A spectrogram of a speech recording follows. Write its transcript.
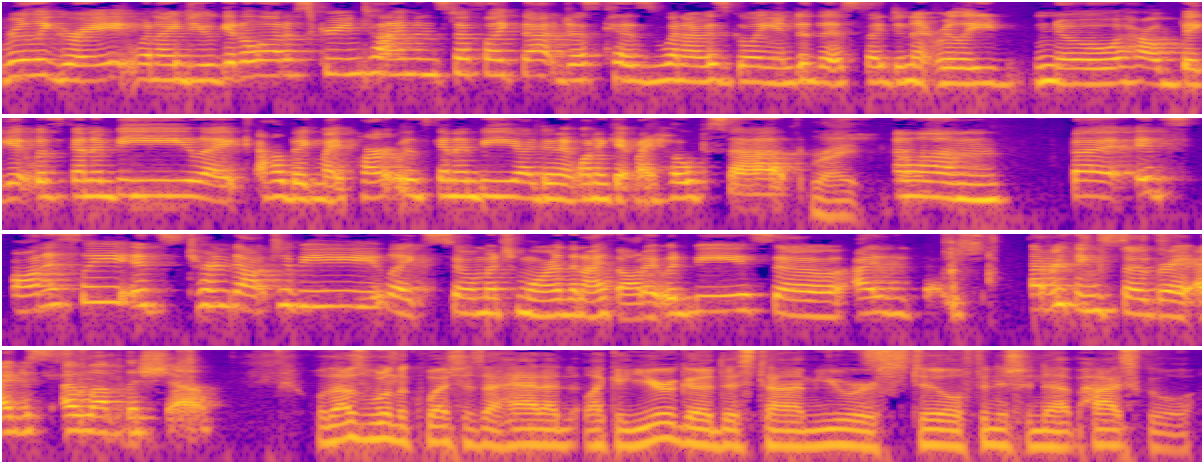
really great when I do get a lot of screen time and stuff like that. Just because when I was going into this, I didn't really know how big it was going to be, like how big my part was going to be. I didn't want to get my hopes up. right. Um, but it's honestly, it's turned out to be like so much more than I thought it would be. So I, everything's so great. I just, I love the show. Well, that was one of the questions I had. Like a year ago, this time you were still finishing up high school,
